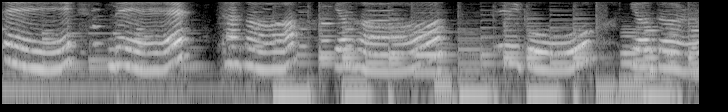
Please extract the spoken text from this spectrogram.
셋, 넷, 다섯, 여섯, 일곱, 여덟,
